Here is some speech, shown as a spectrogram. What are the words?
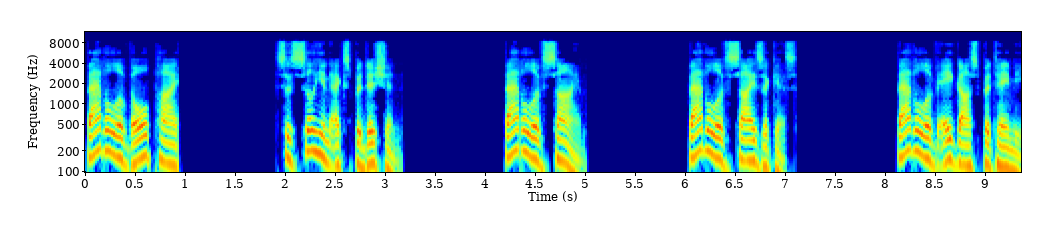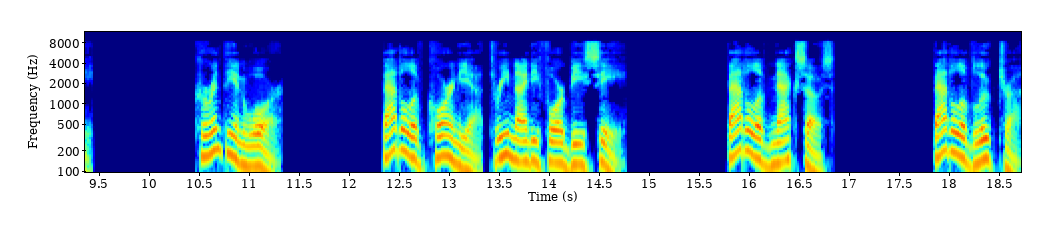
Battle of Olpae Sicilian expedition Battle of Syme Battle of Cyzicus Battle of Aegospotami Corinthian War Battle of Coronea 394 BC Battle of Naxos Battle of Leuctra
